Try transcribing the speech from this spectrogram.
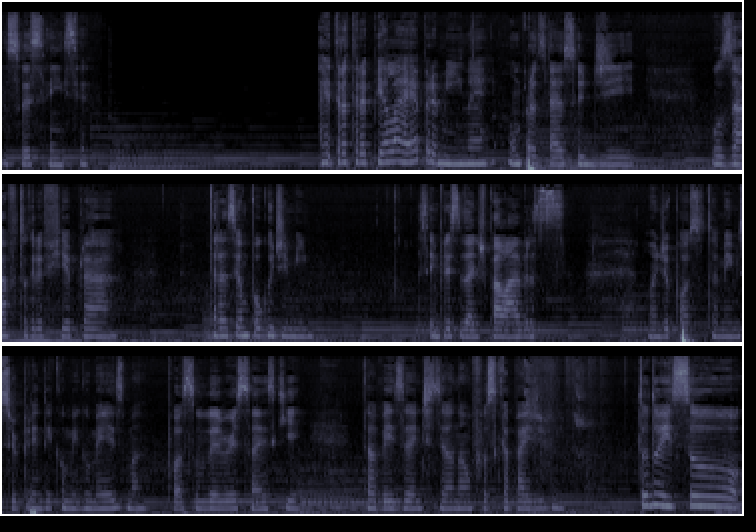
da sua essência. A retratoterapia ela é para mim, né, um processo de usar a fotografia para trazer um pouco de mim, sem precisar de palavras, onde eu posso também me surpreender comigo mesma, posso ver versões que talvez antes eu não fosse capaz de ver. Tudo isso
